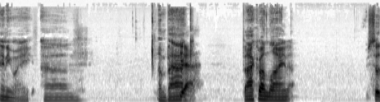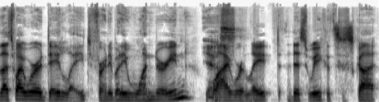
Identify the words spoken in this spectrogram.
anyway, um, I'm back. Yeah. back online. So that's why we're a day late. For anybody wondering why we're late this week, it's Scott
